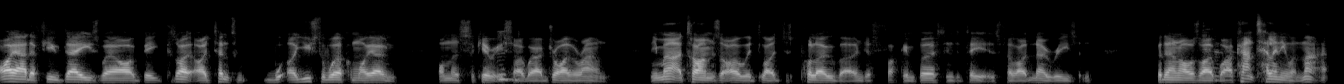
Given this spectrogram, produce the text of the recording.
I had a few days where I'd be because I, I tend to I used to work on my own on the security Mhm. side where I drive around. The amount of times that I would like just pull over and just fucking burst into tears for like no reason. But then I was like, Yeah. well, I can't tell anyone that.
